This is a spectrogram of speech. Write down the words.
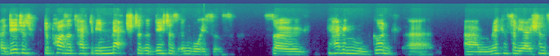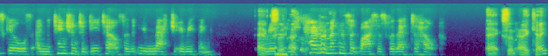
uh, debtors' deposits have to be matched to the debtors' invoices. So having good uh, um, reconciliation skills and attention to detail so that you match everything. Excellent. Have remittance advices for that to help. Excellent. Okay.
